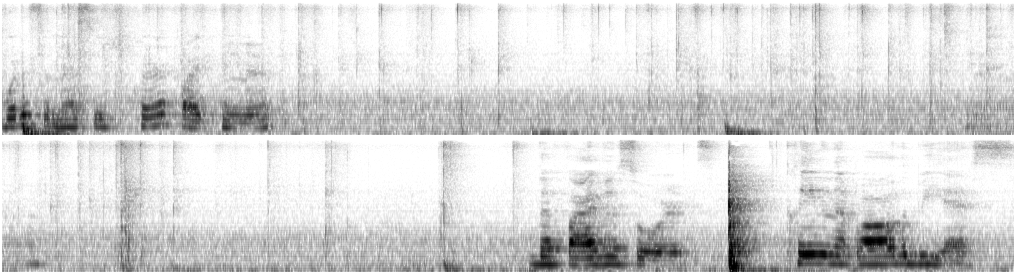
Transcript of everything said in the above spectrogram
what is the message? Clarify, cleanup. The Five of Swords. Cleaning up all the BS.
